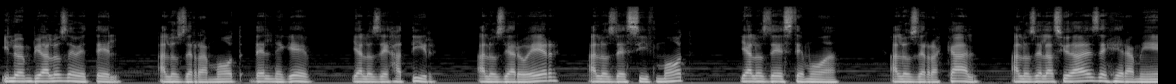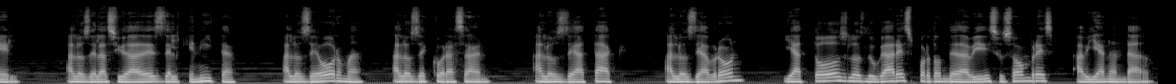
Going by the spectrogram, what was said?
Y lo envió a los de Betel, a los de Ramot del Negev, y a los de Hatir, a los de Aroer, a los de Sifmot y a los de Estemoa, a los de Racal, a los de las ciudades de Jerameel, a los de las ciudades del Kenita, a los de Orma, a los de Corazán, a los de Atac, a los de Abrón y a todos los lugares por donde David y sus hombres habían andado.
